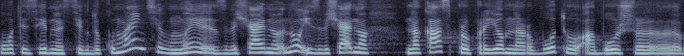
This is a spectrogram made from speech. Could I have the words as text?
От і згідно з цих документів, ми звичайно, ну і звичайно. Наказ про прийом на роботу або ж е,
